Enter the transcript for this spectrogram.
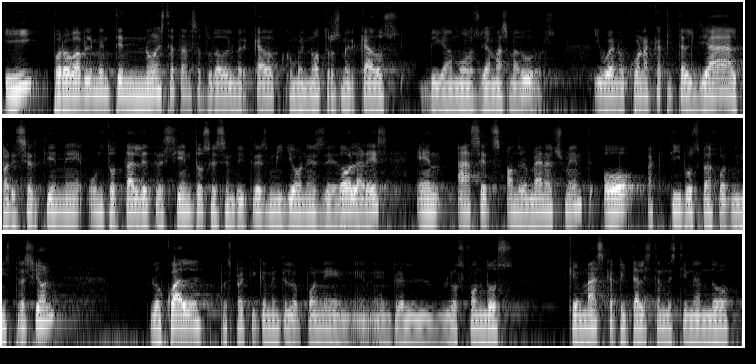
y probablemente no está tan saturado el mercado como en otros mercados, digamos, ya más maduros. Y bueno, Quona Capital ya al parecer tiene un total de 363 millones de dólares en assets under management o activos bajo administración, lo cual pues prácticamente lo pone entre los fondos que más capital están destinando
